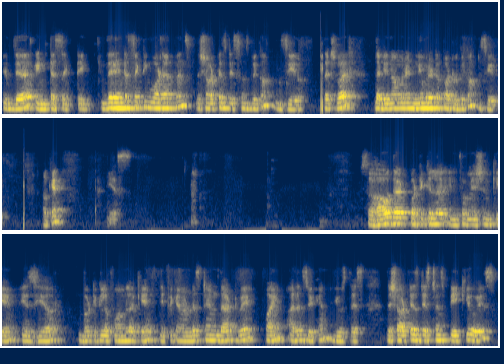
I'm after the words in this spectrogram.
if they are intersecting. If they're intersecting, what happens? The shortest distance become zero. That's why the denominator numerator part will become zero. Okay. Yes. So how that particular information came is here. Particular formula came. If you can understand that way, fine. Others you can use this. The shortest distance PQ is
